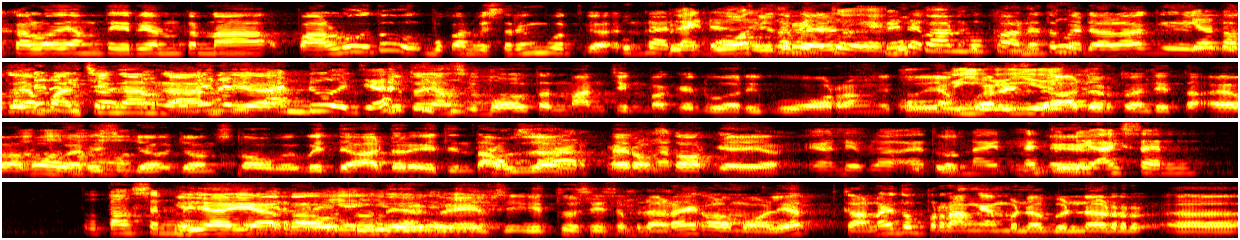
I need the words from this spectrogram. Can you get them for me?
kalau yang Tyrion kena palu itu bukan Whispering Wood gak? Bukan Blackwater itu beda. itu ya? bukan, Beda, bukan, bukan. itu beda lagi. Ya, itu yang pancingan di- kan, Iya. ditandu aja. Itu yang si Bolton mancing pakai 2000 orang itu Oh, yang iya, where is the iya. other 20 ta- eh apa Oh, where is oh. Jo- Jon Snow with the other 18,000 Robb Stark, eh Robb Stark ya ya. Yang dia bilang, eh, Itu. tonight, eh, Iya. today I send 2000 men Iya to iya their kau grave. tuh iya, their iya, graves itu sih sebenarnya kalau mau lihat karena itu perang yang benar-benar eh,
